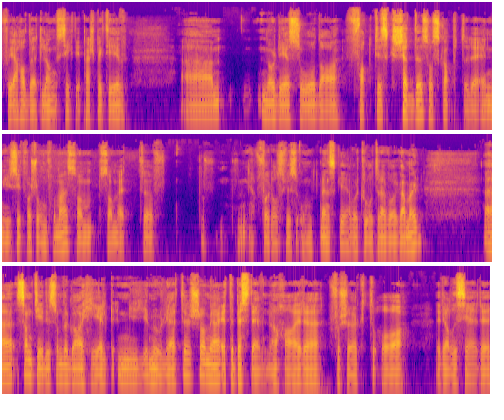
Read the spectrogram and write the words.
For jeg hadde et langsiktig perspektiv. Um, når det så da faktisk skjedde, så skapte det en ny situasjon for meg som, som et uh, forholdsvis ungt menneske. Jeg var 32 år gammel. Uh, samtidig som det ga helt nye muligheter som jeg etter beste evne har uh, forsøkt å realisere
